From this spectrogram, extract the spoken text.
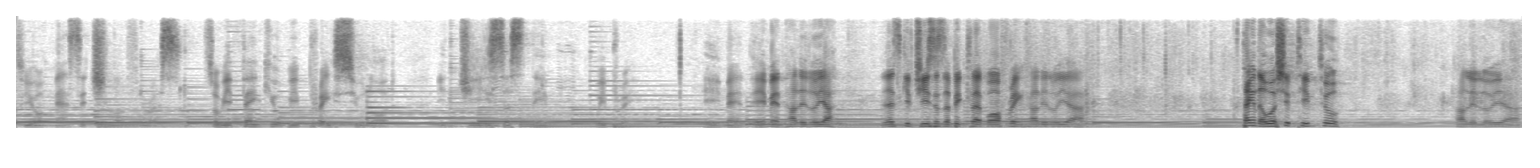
to your message, Lord, for us. So we thank you, we praise you, Lord. In Jesus' name we pray. Amen. Amen. Hallelujah. Let's give Jesus a big clap offering. Hallelujah. Thank the worship team too. Hallelujah.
